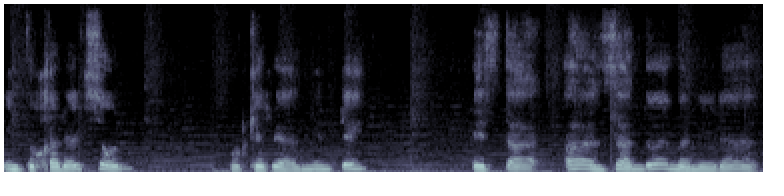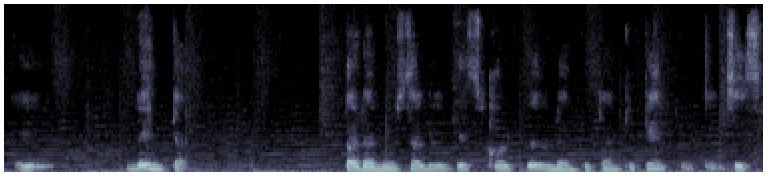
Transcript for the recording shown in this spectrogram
en tocar al Sol porque realmente está avanzando de manera eh, lenta para no salir de Scorpio durante tanto tiempo. Entonces,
